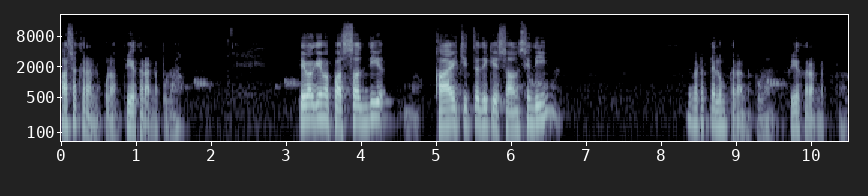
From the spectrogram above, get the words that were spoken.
ආශ කරන්න පුළුවන්, ප්‍රිය කරන්න පුළුවන්. ඒ වගේම පස්සද්ධිය කාය චිත්ත දෙකේ සංසිඳීම ඒකට ඇලුම් කරන්න පුළුවන්, ප්‍රිය කරන්න පුළුවන්.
